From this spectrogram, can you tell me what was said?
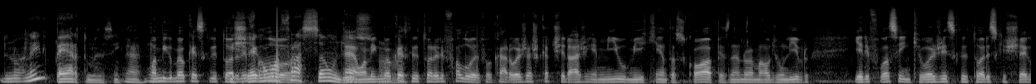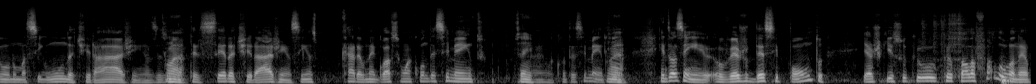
não- nem perto, mas assim. É, um amigo meu que é escritor, Que ele chega a falou... uma fração disso. É, um amigo meu que é escritor, ele falou, ele falou, cara, hoje acho que a tiragem é mil, mil e quinhentas cópias, né, normal de um livro. E ele falou assim, que hoje escritores que chegam numa segunda tiragem, às vezes uma É. terceira tiragem, assim, as- cara, o negócio é um acontecimento. Sim. É um acontecimento. É. né? Então, assim, eu vejo desse ponto, e acho que isso que o, que o Tola falou, né?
